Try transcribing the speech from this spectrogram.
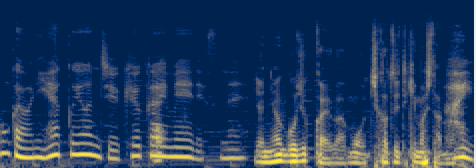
今回は249回目ですね。いや250回がもう近づいてきましたね、はい。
